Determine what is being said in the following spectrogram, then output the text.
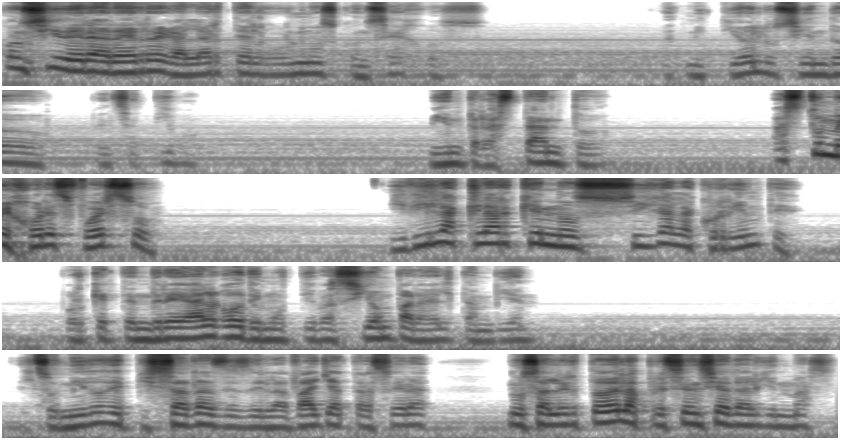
Consideraré regalarte algunos consejos, admitió luciendo pensativo. Mientras tanto, haz tu mejor esfuerzo y dile a Clark que nos siga la corriente, porque tendré algo de motivación para él también. El sonido de pisadas desde la valla trasera nos alertó de la presencia de alguien más.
